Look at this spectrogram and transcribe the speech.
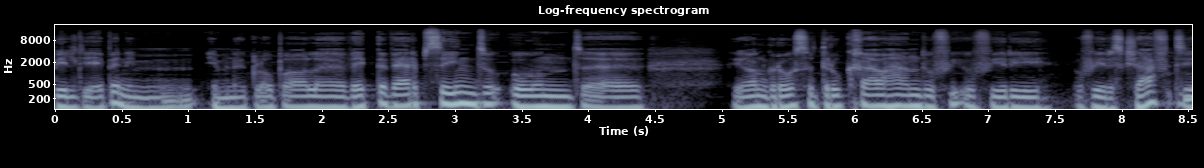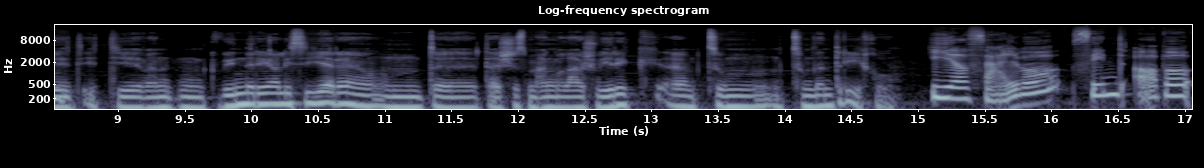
weil die eben im, in einem globalen Wettbewerb sind und äh, ja, einen grossen Druck auch haben auf, auf, ihre, auf ihr Geschäft. Die, die, die wollen einen Gewinn realisieren und äh, da ist es manchmal auch schwierig, äh, zum, zum dann reinkommen. Ihr selber sind aber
